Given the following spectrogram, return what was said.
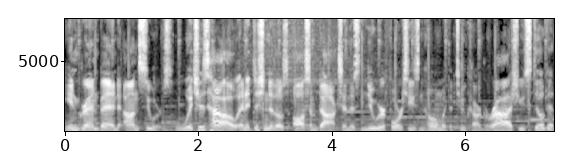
in Grand Bend on sewers. Which is how, in addition to those awesome docks and this newer four season home with a two car garage, you still get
